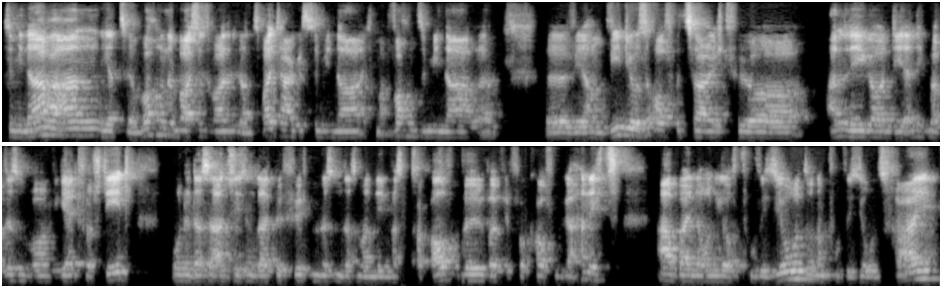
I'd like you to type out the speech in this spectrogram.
Seminare an. Jetzt am Wochenende beispielsweise wieder ein Zweitagesseminar. Ich mache Wochenseminare. Äh, wir haben Videos aufgezeigt für Anleger, die endlich mal wissen wollen, wie Geld versteht, ohne dass sie anschließend gleich befürchten müssen, dass man denen was verkaufen will, weil wir verkaufen gar nichts arbeiten auch nicht auf Provision, sondern provisionsfrei.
